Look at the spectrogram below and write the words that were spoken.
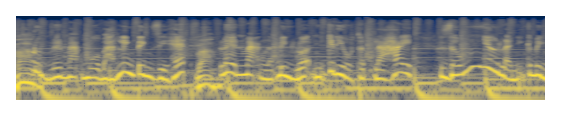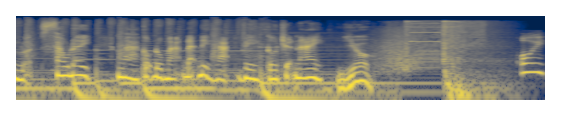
vâng Đừng lên mạng mua bán linh tinh gì hết vâng lên mạng là bình luận những cái điều thật là hay giống như là những cái bình luận sau đây mà cộng đồng mạng đã để lại về câu chuyện này yo Ôi,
